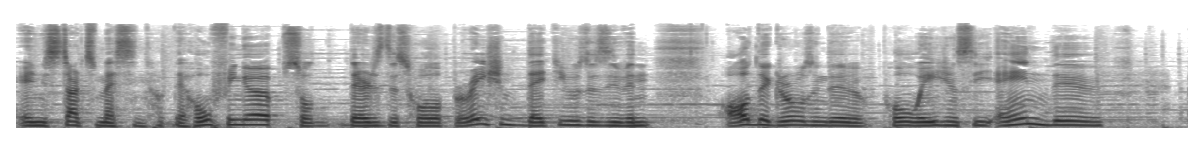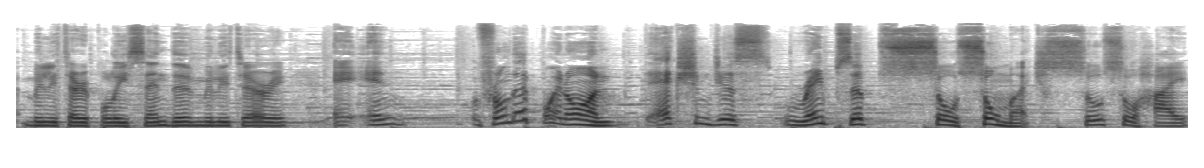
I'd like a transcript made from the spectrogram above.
and starts messing the whole thing up. So there's this whole operation that uses even all the girls in the whole agency and the military police and the military. And from that point on, the action just ramps up so, so much, so, so high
